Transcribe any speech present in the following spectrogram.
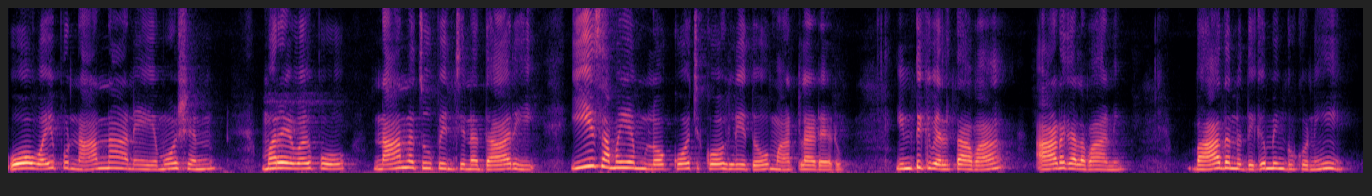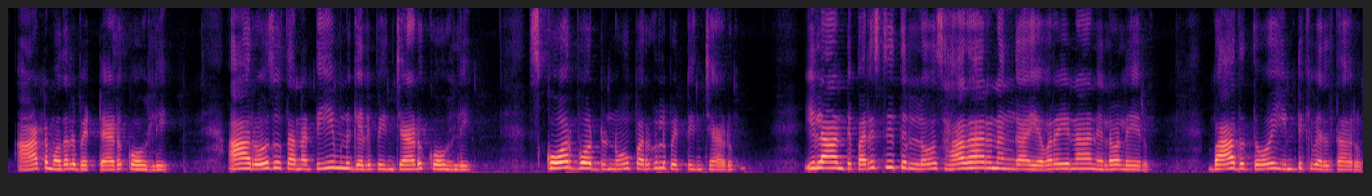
ఓవైపు నాన్న అనే ఎమోషన్ మరోవైపు నాన్న చూపించిన దారి. ఈ సమయంలో కోచ్ కోహ్లీతో మాట్లాడాడు. ఇంటికి వెళ్తావా? ఆడగలవా? అని. బాధను దిగమింగుకుని ఆట మొదలుపెట్టాడు కోహ్లీ. ఆ రోజు తన టీంను గెలిపించాడు కోహ్లీ. స్కోర్ బోర్డును పరుగులు పెట్టించాడు. ఇలాంటి పరిస్థితుల్లో సాధారణంగా ఎవరైనా నిలవలేరు. బాధతో ఇంటికి వెళ్తారు.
